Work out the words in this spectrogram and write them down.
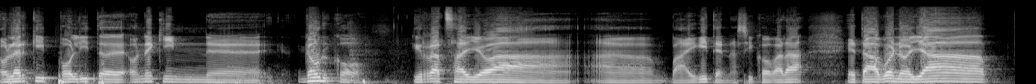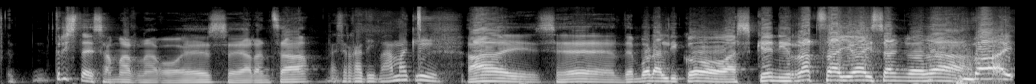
olerki polit eh, honekin eh, gaurko irratzaioa ah, ba, egiten hasiko gara. Eta, bueno, ja triste esamar nago, ez, eh, arantza? Ba, zergatik, ba, amaki. Ai, ze, denboraldiko azken irratzaioa izango da. Bai,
